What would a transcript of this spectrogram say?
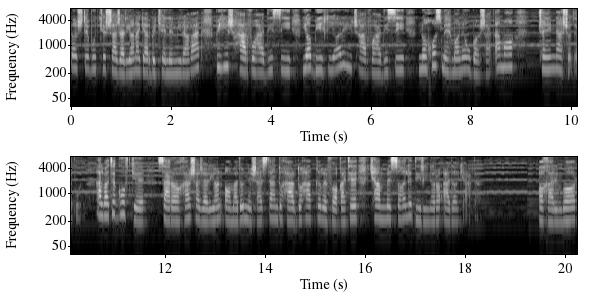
داشته بود که شجریان اگر به کلن می رود بی هیچ حرف و حدیثی یا بی خیال هیچ حرف و حدیثی نخست مهمان او باشد اما چنین نشده بود. البته گفت که سرآخر شجریان آمد و نشستند و هر دو حق رفاقت کم مثال دیرینه را ادا کردند. آخرین بار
